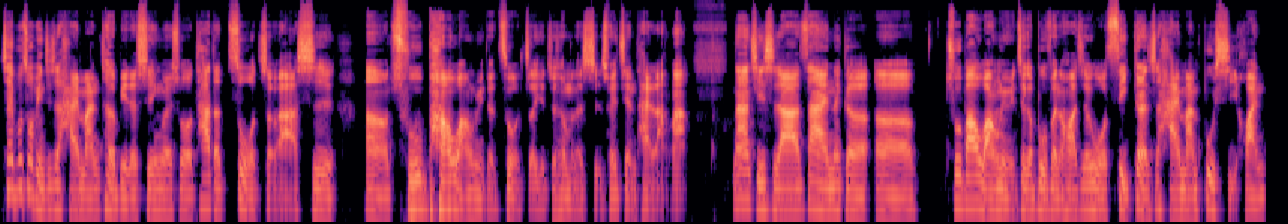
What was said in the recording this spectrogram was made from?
这部作品，其实还蛮特别的，是因为说它的作者啊是呃《出 包王女》的作者，也就是我们的史吹健太郎啦。那其实啊，在那个呃出包王女这个部分的话，其实我自己个人是还蛮不喜欢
